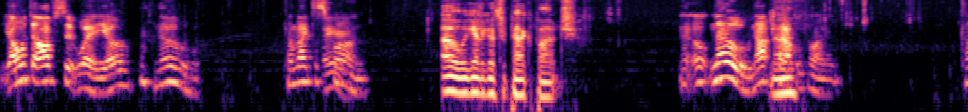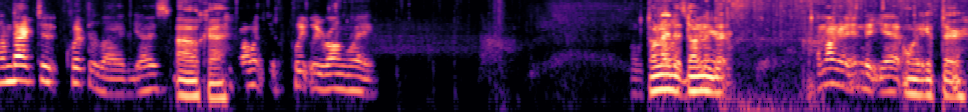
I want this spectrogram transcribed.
Y'all went the opposite way, yo. No. Come back to spawn. Oh, we got to go through pack a punch. No, oh, no, not No? Pack a Punch. Come back to Quick Revive, guys. Oh, okay. I went the completely wrong way. Well, Don't end it. Don't end it. I'm not gonna end it yet. I want to get there.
